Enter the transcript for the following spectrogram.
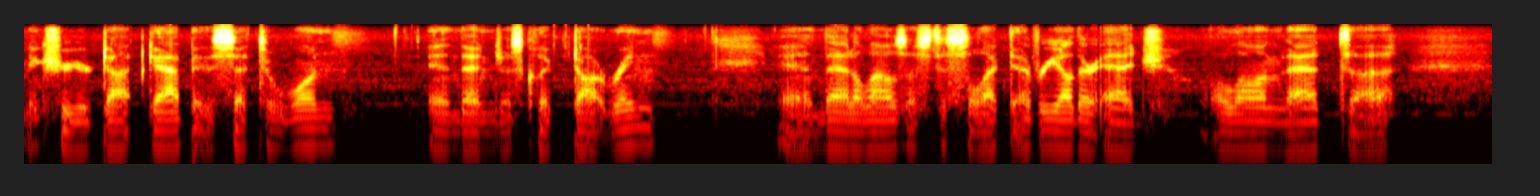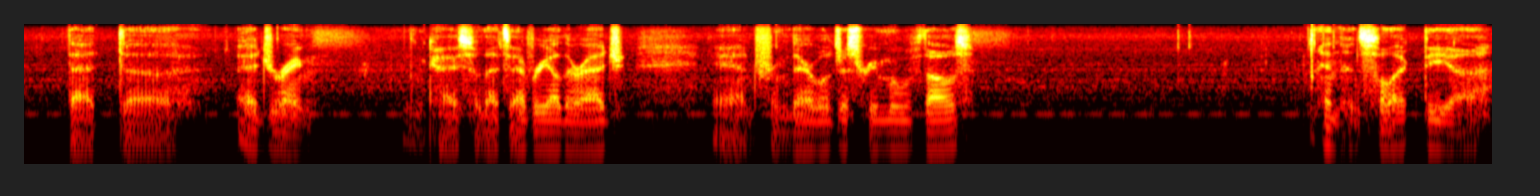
make sure your dot gap is set to 1 and then just click dot ring. And that allows us to select every other edge along that uh, that uh, edge ring okay? So that's every other edge and from there we'll just remove those. And then select the uh,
